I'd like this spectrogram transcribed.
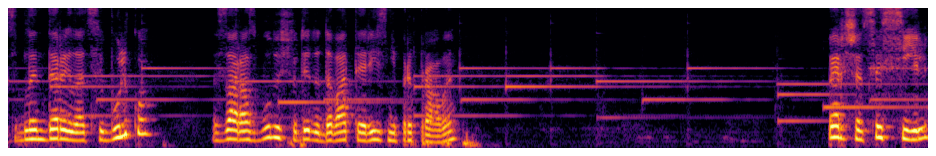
Зблендерила цибульку. Зараз буду сюди додавати різні приправи. Перше це сіль.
